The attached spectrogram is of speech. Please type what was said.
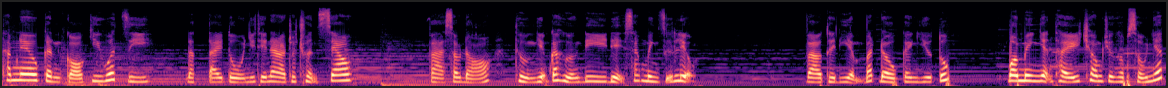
Thumbnail cần có keyword gì? Đặt title như thế nào cho chuẩn SEO? Và sau đó thử nghiệm các hướng đi để xác minh dữ liệu. Vào thời điểm bắt đầu kênh YouTube, bọn mình nhận thấy trong trường hợp xấu nhất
